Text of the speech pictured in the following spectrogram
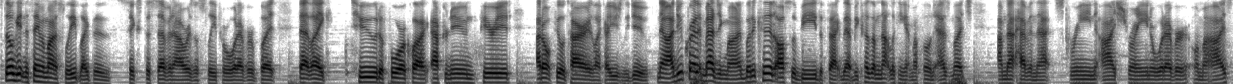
Still getting the same amount of sleep, like the six to seven hours of sleep or whatever, but that like two to four o'clock afternoon period, I don't feel tired like I usually do. Now I do credit Magic Mind, but it could also be the fact that because I'm not looking at my phone as much, I'm not having that screen eye strain or whatever on my eyes.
